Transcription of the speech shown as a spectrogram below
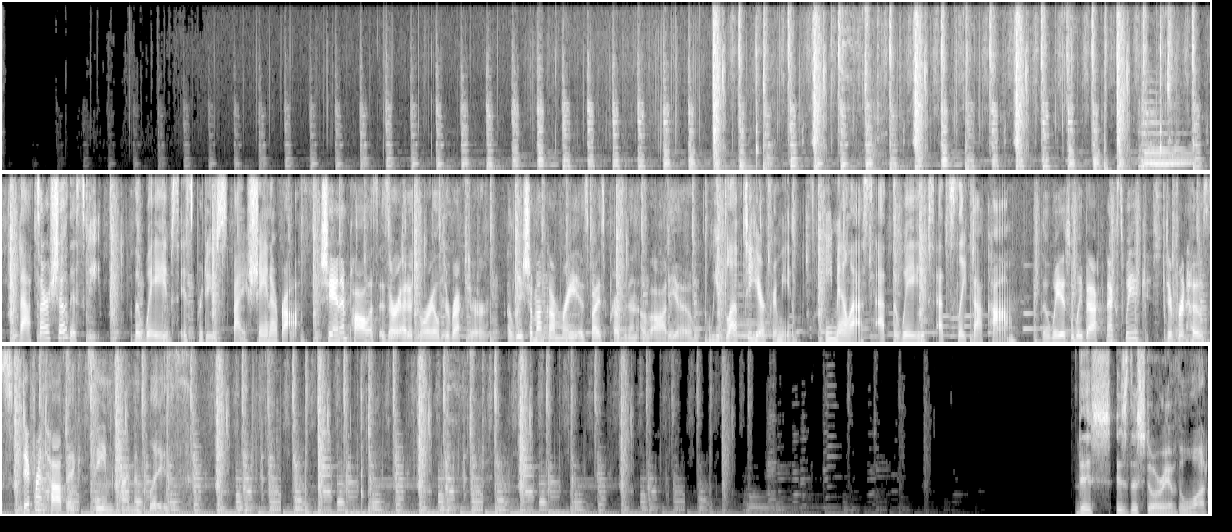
That's our show this week. The Waves is produced by Shana Roth. Shannon Palus is our editorial director. Alicia Montgomery is vice president of audio. We'd love to hear from you. Email us at thewaves at slate.com. The Waves will be back next week. Different hosts, different topic, same time and place. This is the story of the one.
